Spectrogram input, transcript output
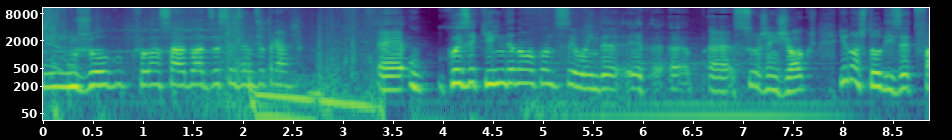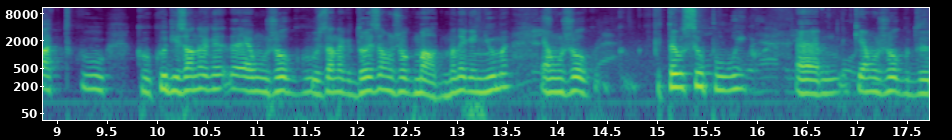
um jogo que foi lançado há 16 anos atrás. Uh, o, coisa que ainda não aconteceu, ainda uh, uh, surgem jogos. Eu não estou a dizer de facto que o, que, que o Dishonored é um jogo, o Dishonored 2 é um jogo mau, de maneira nenhuma. É um jogo que tem o seu público. Um, que é um jogo de,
